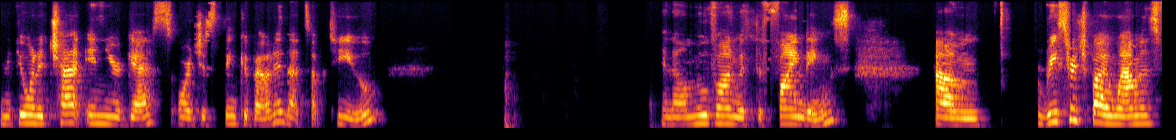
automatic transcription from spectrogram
And if you want to chat in your guess or just think about it, that's up to you and I'll move on with the findings. Um, research by Wammes,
